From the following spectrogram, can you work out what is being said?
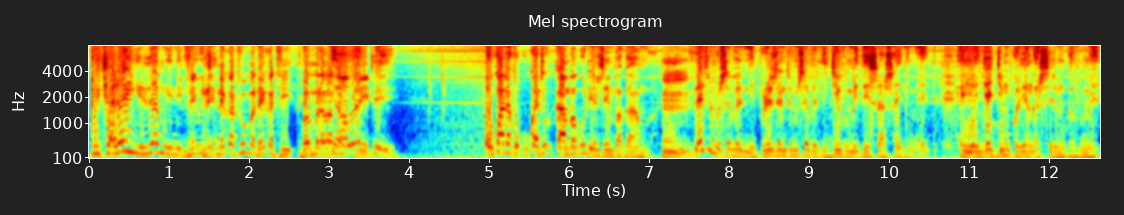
to challenge them in future. ne katumba naye kati bamulaba nga yawedde okwata ku- kati kamba buli nze mbagamba Mm. let museveni president museveni give me this assignment. Eyenja gimukolera nga siri mu government.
